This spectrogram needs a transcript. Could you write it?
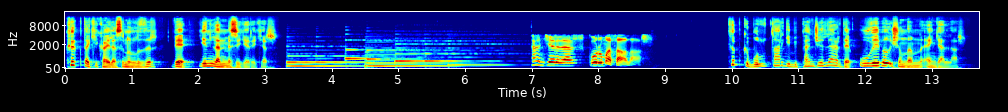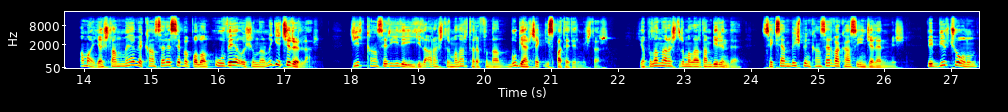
40 dakikayla sınırlıdır ve yenilenmesi gerekir. Pencereler koruma sağlar. Tıpkı bulutlar gibi pencereler de UVB ışınlarını engeller. Ama yaşlanmaya ve kansere sebep olan UV ışınlarını geçirirler. Cilt kanseri ile ilgili araştırmalar tarafından bu gerçek ispat edilmiştir. Yapılan araştırmalardan birinde 85 bin kanser vakası incelenmiş ve birçoğunun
